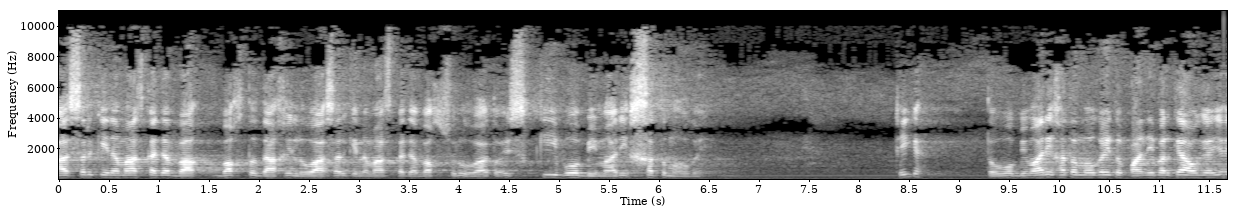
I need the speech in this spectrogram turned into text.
عصر کی نماز کا جب وقت داخل ہوا، عصر کی نماز کا جب وقت شروع ہوا، تو اس کی وہ بیماری ختم ہو گئی۔ ٹھیک ہے؟ تو وہ بیماری ختم ہو گئی تو پانی پر کیا ہو گیا یہ؟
